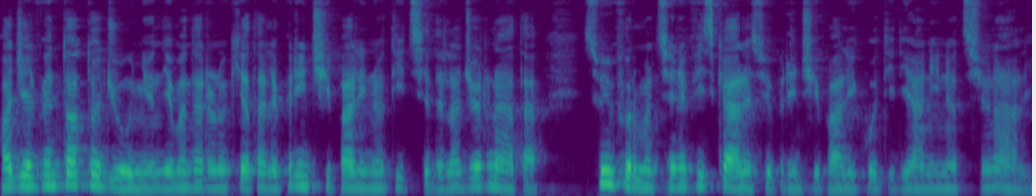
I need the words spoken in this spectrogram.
Oggi è il 28 giugno, andiamo a dare un'occhiata alle principali notizie della giornata su informazione fiscale sui principali quotidiani nazionali.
